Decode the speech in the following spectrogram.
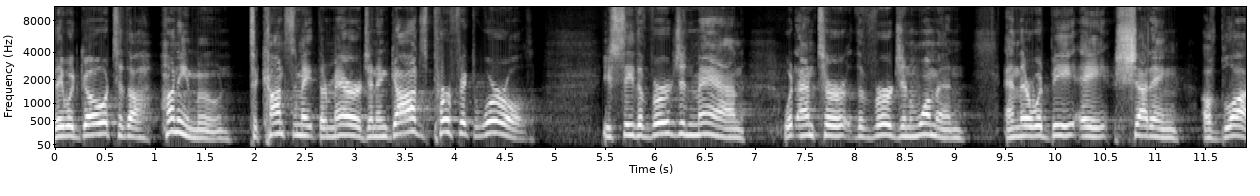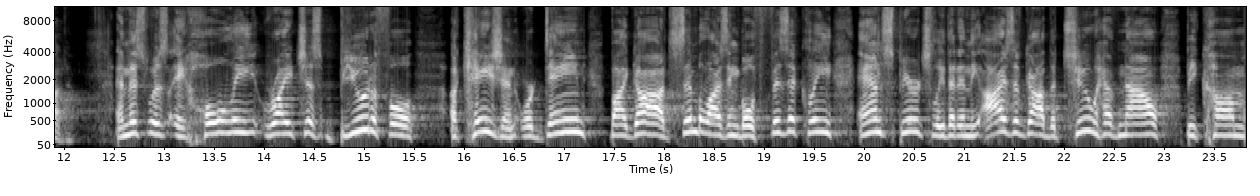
they would go to the honeymoon to consummate their marriage. And in God's perfect world, you see, the virgin man would enter the virgin woman, and there would be a shedding of blood. And this was a holy, righteous, beautiful occasion ordained by God, symbolizing both physically and spiritually that in the eyes of God, the two have now become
